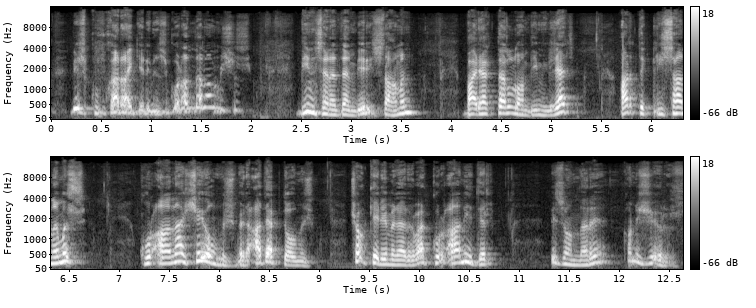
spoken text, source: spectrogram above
Biz fukara kelimesi Kur'an'dan almışız. Bin seneden beri İslam'ın bayraktarı olan bir millet. Artık lisanımız Kur'an'a şey olmuş böyle adept olmuş. Çok kelimeler var. Kur'anidir. Biz onları konuşuyoruz.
